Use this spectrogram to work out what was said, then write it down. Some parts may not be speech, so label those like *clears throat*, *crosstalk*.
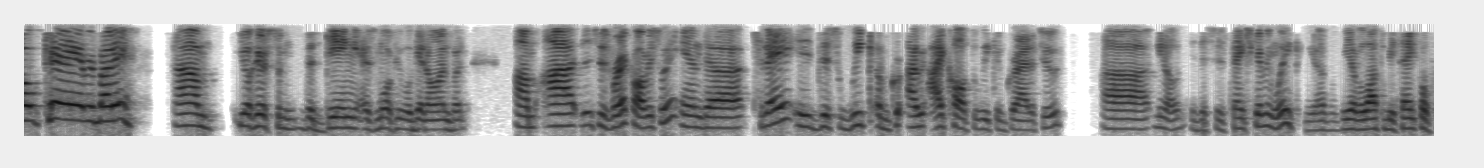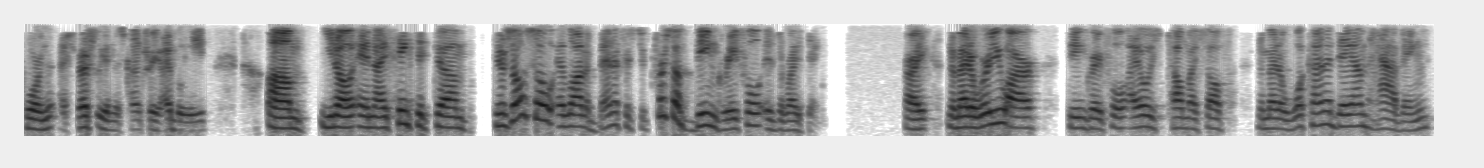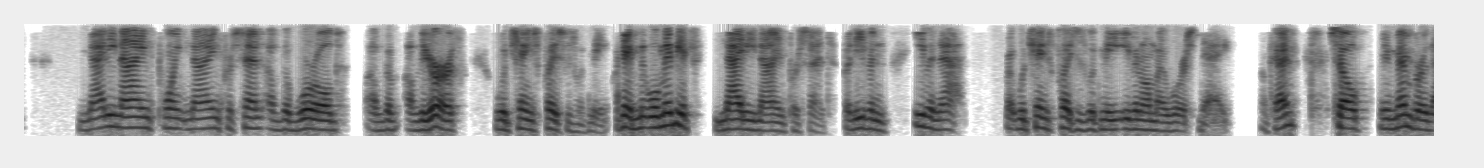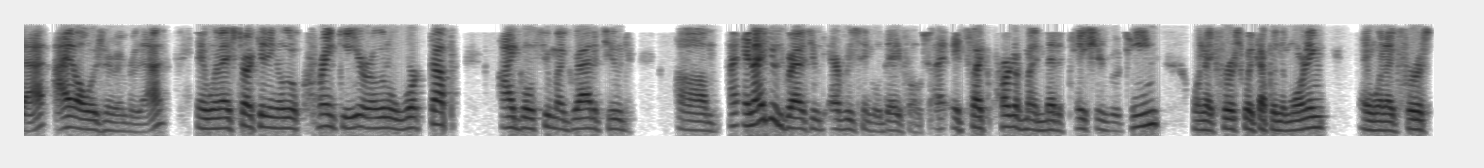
Okay, everybody. Um, you'll hear some the ding as more people get on, but um, uh, this is Rick, obviously, and uh, today is this week of I, I call it the week of gratitude. Uh, you know, this is Thanksgiving week. We have we have a lot to be thankful for, especially in this country, I believe. Um, you know, and I think that um, there's also a lot of benefits to. First off, being grateful is the right thing. All right, no matter where you are, being grateful. I always tell myself, no matter what kind of day I'm having, 99.9% of the world of the of the earth would change places with me. Okay, well maybe it's 99%, but even even that right, would change places with me even on my worst day. Okay, so remember that. I always remember that. And when I start getting a little cranky or a little worked up, I go through my gratitude. Um, and I do gratitude every single day, folks. I, it's like part of my meditation routine when I first wake up in the morning and when I first,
